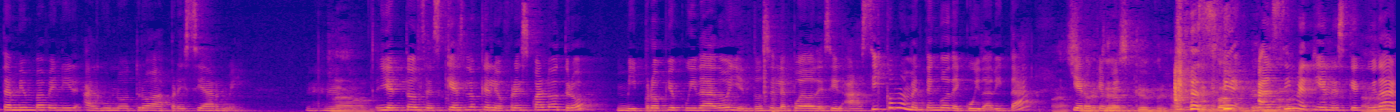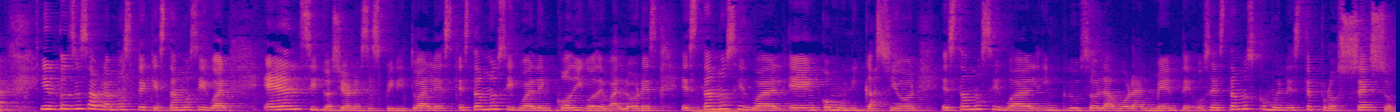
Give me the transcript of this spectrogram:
también va a venir algún otro a apreciarme. Claro. Y entonces, ¿qué es lo que le ofrezco al otro? Mi propio cuidado y entonces le puedo decir, así como me tengo de cuidadita, quiero que me... así, me tienes que cuidar. Y entonces hablamos de que estamos igual en situaciones espirituales, estamos igual en código de valores, estamos igual en comunicación, estamos igual incluso laboralmente, o sea, estamos como en este proceso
